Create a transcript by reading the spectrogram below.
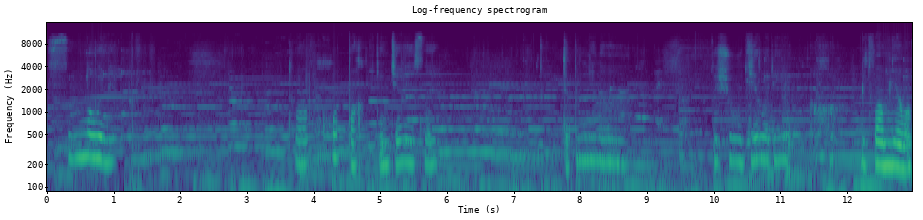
С новыми. Так, хопа, какие интересные. Да блин, а... еще делали ага, битва амнямов.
